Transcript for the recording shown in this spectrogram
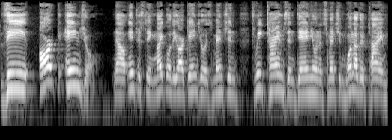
the archangel, now, interesting, Michael the archangel is mentioned three times in Daniel, and it's mentioned one other time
